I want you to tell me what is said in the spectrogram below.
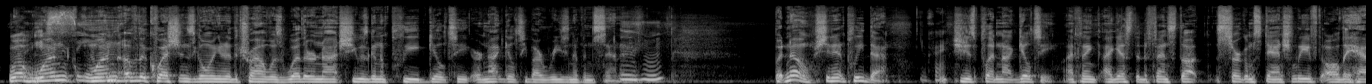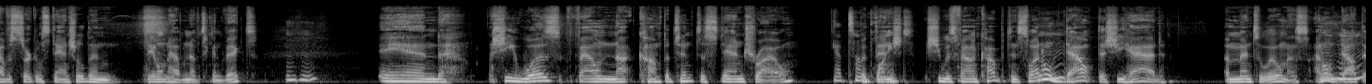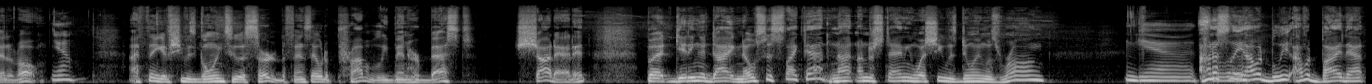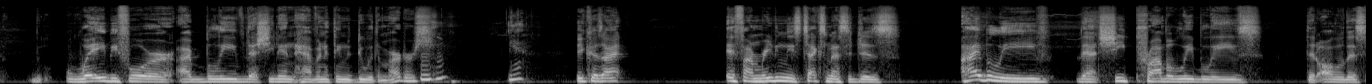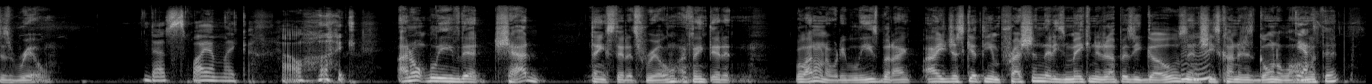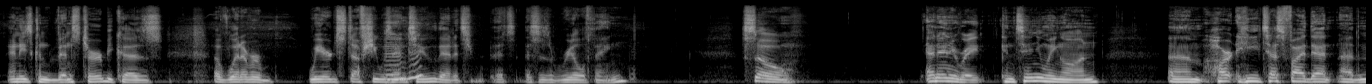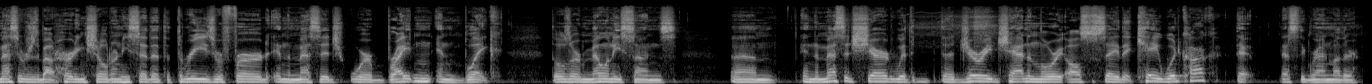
Well, one one of the questions going into the trial was whether or not she was going to plead guilty or not guilty by reason of insanity. Mm-hmm. But no, she didn't plead that. okay. She just pled not guilty. I think I guess the defense thought circumstantially, if all they have is circumstantial, then they don't have enough to convict. Mm-hmm. And she was found not competent to stand trial, At some but then point. sh- she was found competent. So I don't Mm-hmm. doubt that she had a mental illness. I don't doubt that at all. yeah. I think if she was going to assert a defense, that would have probably been her best shot at it. But getting a diagnosis like that, not understanding what she was doing was wrong. Yeah. Honestly, little- I would believe I would buy that way before I believed that she didn't have anything to do with the murders. Mm-hmm. Yeah. Because I if I'm reading these text messages, I believe that she probably believes that all of this is real. That's why I'm like, how? like, I don't believe that Chad thinks that it's real. I think that it. Well, I don't know what he believes, but I I just get the impression that he's making it up as he goes, and mm-hmm. she's kind of just going along Yeah. with it, and he's convinced her because of whatever weird stuff she was into mm-hmm. that it's it's this is a real thing. So, at any rate, continuing on, um, Hart he testified that uh, the message was about hurting children. He said that the threes referred in the message were Brighton and Blake. Those are Melanie's sons. Um, and the message shared with the jury, Chad and Lori also say that Kay Woodcock, that that's the grandmother,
